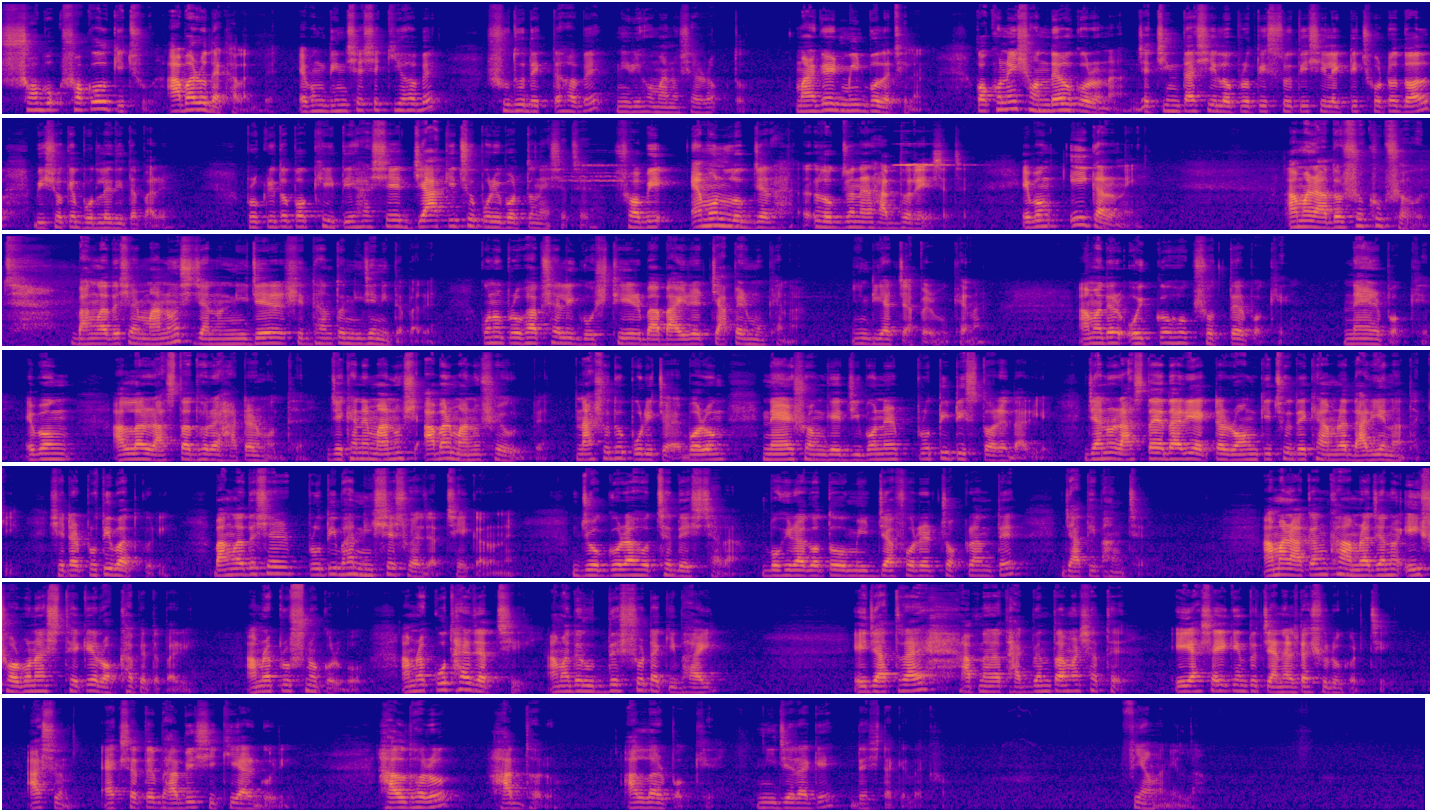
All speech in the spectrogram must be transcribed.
সব, সকল কিছু আবারও দেখা লাগবে। এবং দিন শেষে কী হবে? শুধু দেখতে হবে নিরীহ মানুষের রক্ত। মার্গারেট মিড বলেছিলেন, কখনোই সন্দেহ করো না যে চিন্তাশীল ও প্রতিশ্রুতিশীল একটি ছোট দল বিশ্বকে বদলে দিতে পারে। প্রকৃতপক্ষে ইতিহাসে যা কিছু পরিবর্তন এসেছে, সবই এমন লোকজের লোকজনের হাত ধরে এসেছে। এবং এই কারণেই আমার আদর্শ খুব সহজ। বাংলাদেশের মানুষ যেন নিজের সিদ্ধান্ত নিজে নিতে পারে। কোনো প্রভাবশালী গোষ্ঠীর বা বাইরের চাপের মুখে না, ইন্ডিয়ার চাপের মুখে না। আমাদের ঐক্য হোক সত্যের পক্ষে, ন্যায়ের পক্ষে এবং আল্লাহর রাস্তা ধরে হাঁটার মধ্যে, যেখানে মানুষ আবার মানুষ হয়ে উঠবে, না শুধু পরিচয়, বরং ন্যায়ের সঙ্গে জীবনের প্রতিটি স্তরে দাঁড়িয়ে। যেন রাস্তায় দাঁড়িয়ে একটা রং কিছু দেখে আমরা দাঁড়িয়ে না থাকি, সেটার প্রতিবাদ করি। বাংলাদেশের প্রতিভা নিঃশেষ হয়ে যাচ্ছে এই কারণে। যোগ্যরা হচ্ছে দেশ ছাড়া। বহিরাগত মির্জাফরের চক্রান্তে জাতি ভাঙছে। আমার আকাঙ্ক্ষা, আমরা যেন এই সর্বনাশ থেকে রক্ষা পেতে পারি। আমরা প্রশ্ন করব, আমরা কোথায় যাচ্ছি? আমাদের উদ্দেশ্যটা কি ভাই? এই যাত্রায় আপনারা থাকবেন তো আমার সাথে? এই আশাই কিন্তু চ্যানেলটা শুরু করছি। আসুন, একসাথে ভাবি, শিখি আর গড়ি। হাল ধরো, হাত ধরো। আল্লাহর পক্ষে। নিজের আগে দেশটাকে দেখো। ফিয়ামানিল্লাহ।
